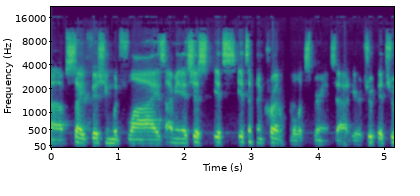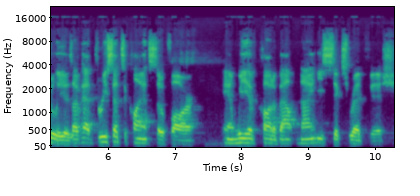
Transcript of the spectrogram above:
uh, sight fishing with flies. I mean, it's just it's it's an incredible experience out here. It truly is. I've had three sets of clients so far, and we have caught about 96 redfish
